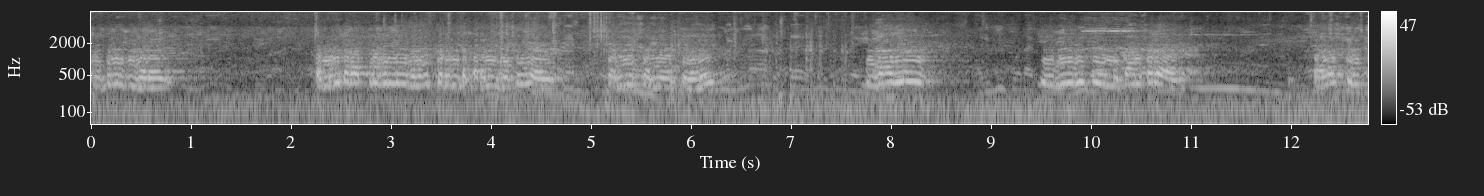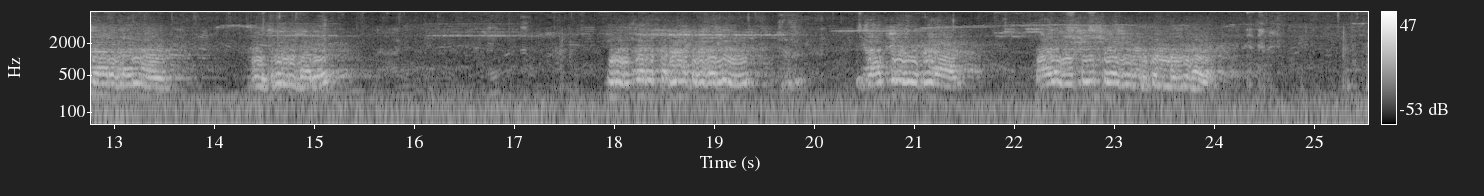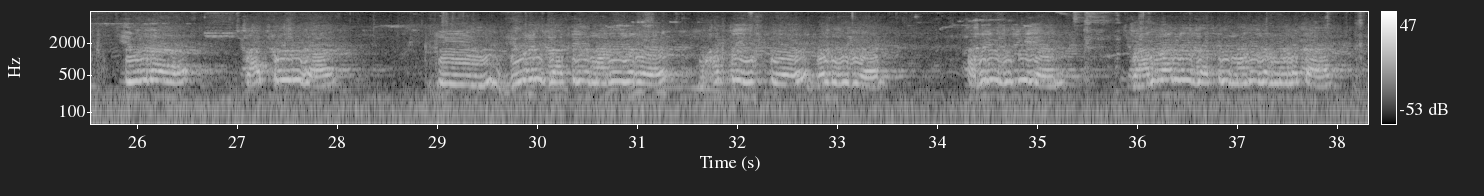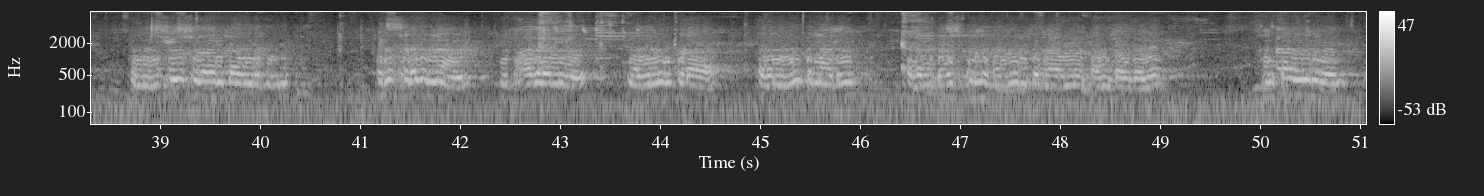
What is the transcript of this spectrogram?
ಪ್ರತಿನಿಧಿಗಳು ಸಮುದ್ರತ್ನದಲ್ಲಿ ಬೆಳೆಯುತ್ತಿರುವಂತಹ ಪರಮ ಜೊತೆಗೆ ಪರಮೇಶ್ವರಮೂರ್ತಿಗಳು ಈಗಾಗಲೇ ಈ ರೀತಿಯ ಮುಖಾಂತರ ಬಹಳಷ್ಟು ವಿಚಾರಗಳನ್ನು ಹಂಚಿಕೊಂಡಿದ್ದಾರೆ ಈ ಉತ್ತರ ಕರ್ನಾಟಕದಲ್ಲಿ ಜಾತ್ರೆಗಳು ಕೂಡ ಬಹಳ ವಿಶೇಷವಾಗಿ ನಡ್ಕೊಂಡು ಬಂದಿದ್ದಾವೆ ಇವರ ಜಾತ್ರೆಯೊಳಗ ಈ ದೇವರ ಜಾತ್ರೆ ಮಾಡುವುದರ ಮಹತ್ವ ಎಷ್ಟು ದೊಡ್ಡದಿದೆ ಅದರ ಜೊತೆಗೆ ಜಾನುವಾರು ಜಾತ್ರೆ ಮಾಡುವುದರ ಮೂಲಕ ಒಂದು ವಿಶೇಷವಾದಂತಹ ಒಂದು ಪರಿಸರವನ್ನ ಈ ಭಾಗದಲ್ಲಿ ನಾವೆಲ್ಲರೂ ಕೂಡ ಅದನ್ನು ಉಂಟು ಮಾಡಿ ಅದನ್ನು ಬೆಳೆಸಿಕೊಂಡು ಬಂದಿರುವಂತ ನಾವು ಕಾಣ್ತಾ ಇದ್ದೇವೆ ಅಂತ ಒಂದು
